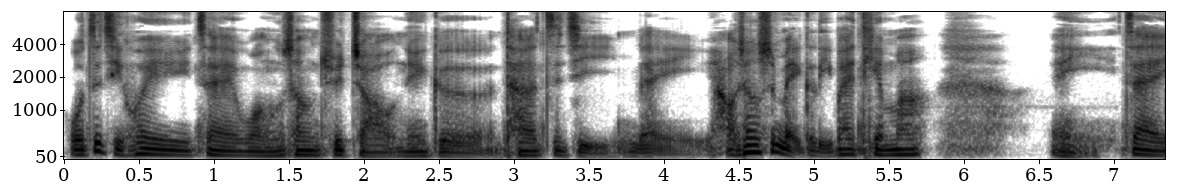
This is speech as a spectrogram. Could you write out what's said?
我自己会在网络上去找那个他自己每好像是每个礼拜天吗？哎，在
